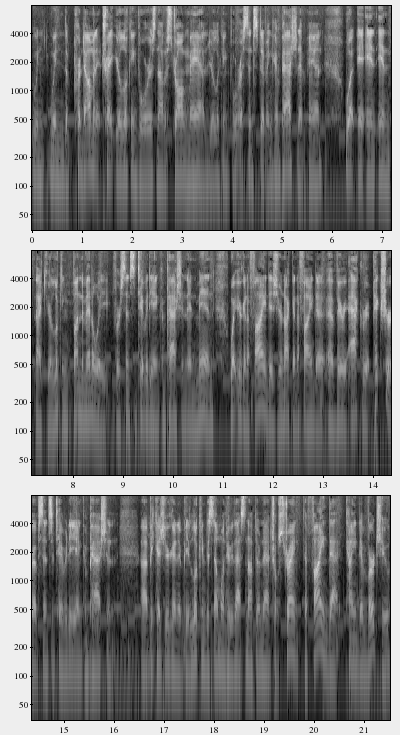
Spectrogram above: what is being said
when when the predominant trait you're looking for is not a strong man you're looking for a sensitive and compassionate man what and and like you're looking fundamentally for sensitivity and compassion in men what you're going to find is you're not going to find a, a very accurate picture of sensitivity and compassion uh, because you're going to be looking to someone who that's not their natural strength to find that kind of virtue.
